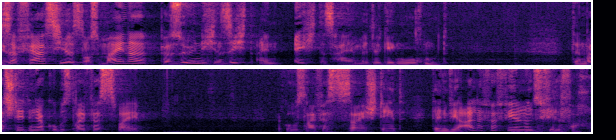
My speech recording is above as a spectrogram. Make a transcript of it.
Dieser Vers hier ist aus meiner persönlichen Sicht ein echtes Heilmittel gegen Hochmut. Denn was steht in Jakobus 3, Vers 2? Jakobus 3, Vers 2 steht, denn wir alle verfehlen uns vielfach.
